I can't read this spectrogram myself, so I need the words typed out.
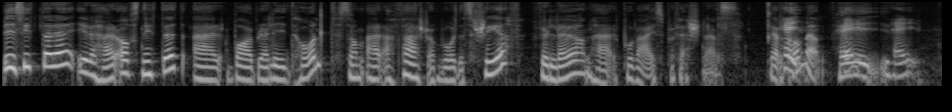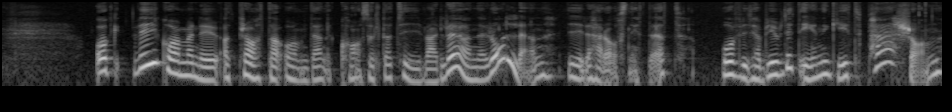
Bisittare i det här avsnittet är Barbara Lidholt som är affärsområdeschef för lön här på Vice Professionals. Välkommen! Hej. Hej. Hej! Och vi kommer nu att prata om den konsultativa lönerollen i det här avsnittet. Och vi har bjudit in Git Persson.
